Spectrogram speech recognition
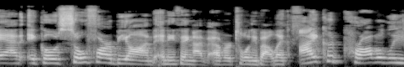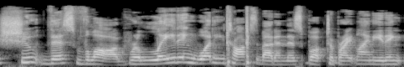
and it goes so far beyond anything I've ever told you about. Like I could probably shoot this vlog relating what he talks about in this book to Brightline Eating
